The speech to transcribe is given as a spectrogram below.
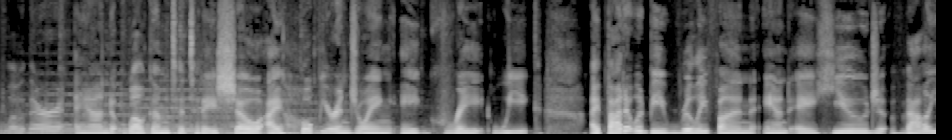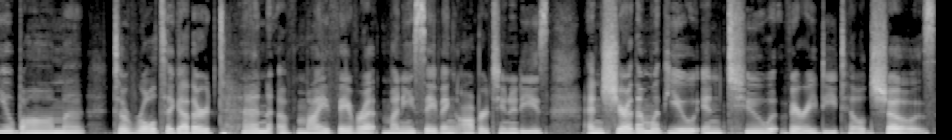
Hello there, and welcome to today's show. I hope you're enjoying a great week. I thought it would be really fun and a huge value bomb to roll together 10 of my favorite money saving opportunities and share them with you in two very detailed shows.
